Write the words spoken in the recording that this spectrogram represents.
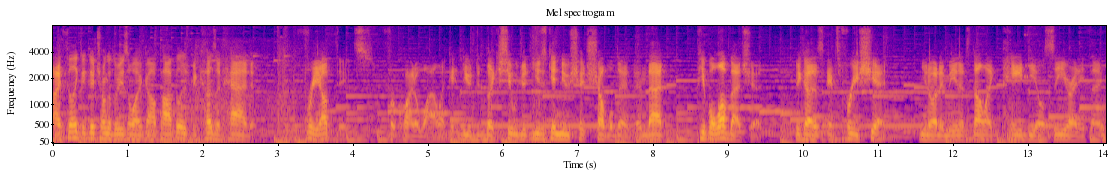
I feel like a good chunk of the reason why it got popular is because it had free updates for quite a while. Like it, you like shit, would you just get new shit shoveled in, and that people love that shit because it's free shit. You know what I mean? It's not like paid DLC or anything.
